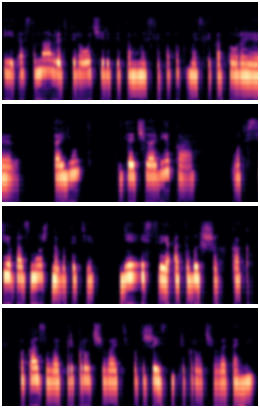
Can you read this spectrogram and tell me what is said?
и останавливает в первую очередь это мысли, поток мыслей, которые дают для человека вот все возможные вот эти действия от высших, как показывает, прикручивать, вот жизнь прикручивает они.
